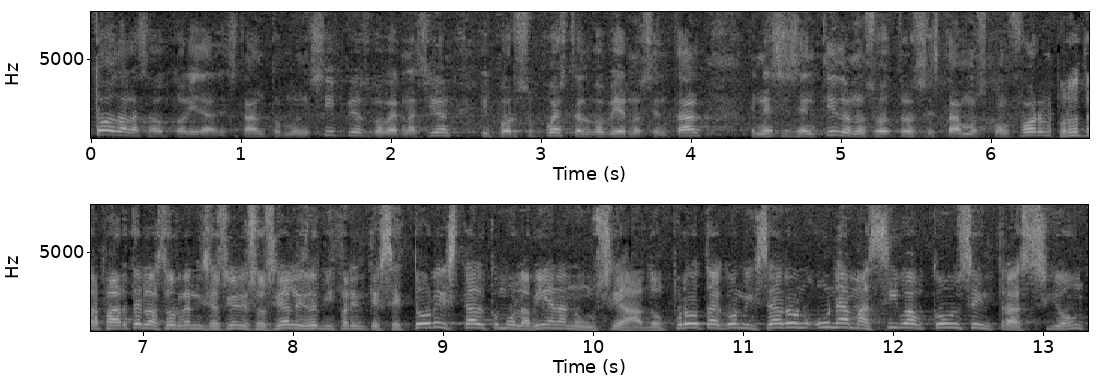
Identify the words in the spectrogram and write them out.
todas las autoridades, tanto municipios, gobernación y por supuesto el gobierno central. En ese sentido nosotros estamos conformes. Por otra parte, las organizaciones sociales de diferentes sectores, tal como lo habían anunciado, protagonizaron una masiva concentración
